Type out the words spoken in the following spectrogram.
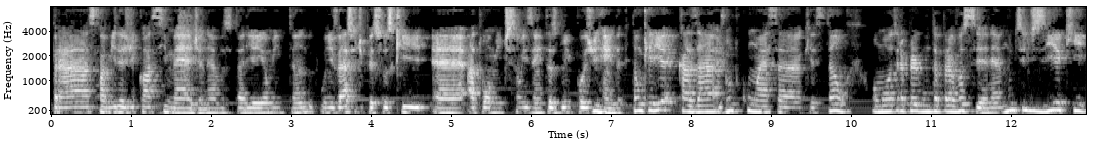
para as famílias de classe média, né? Você estaria aumentando o universo de pessoas que é, atualmente são isentas do imposto de renda. Então, queria casar junto com essa questão uma outra pergunta para você, né? Muito se dizia que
